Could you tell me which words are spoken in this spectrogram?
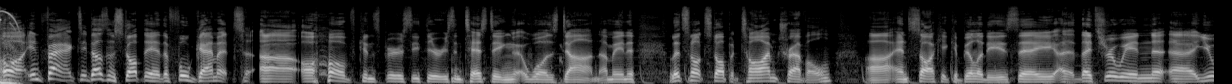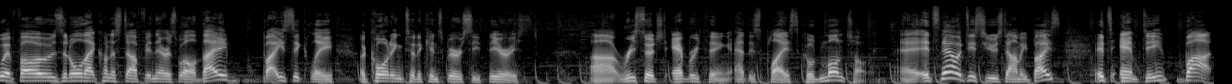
Oh, in fact, it doesn't stop there. The full gamut uh, of conspiracy theories and testing was done. I mean, let's not stop at time travel uh, and psychic abilities. They uh, they threw in uh, UFOs and all that kind of stuff in there as well. They basically, according to the conspiracy theorists, uh, researched everything at this place called Montauk. Uh, it's now a disused army base. It's empty, but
